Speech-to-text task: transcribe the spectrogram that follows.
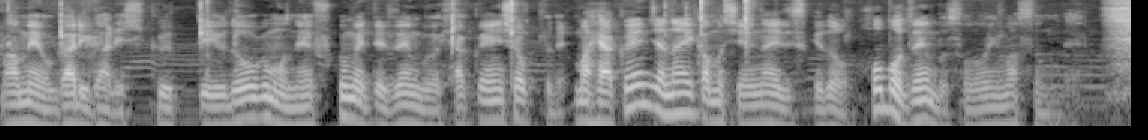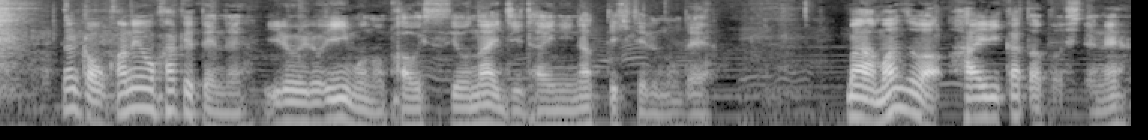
豆をガリガリ引くっていう道具もね、含めて全部100円ショップで。まあ100円じゃないかもしれないですけど、ほぼ全部揃いますんで。なんかお金をかけてね、いろいろいいものを買う必要ない時代になってきてるので、まあまずは入り方としてね、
